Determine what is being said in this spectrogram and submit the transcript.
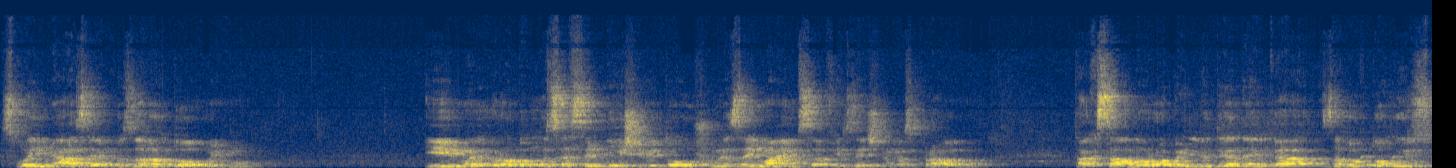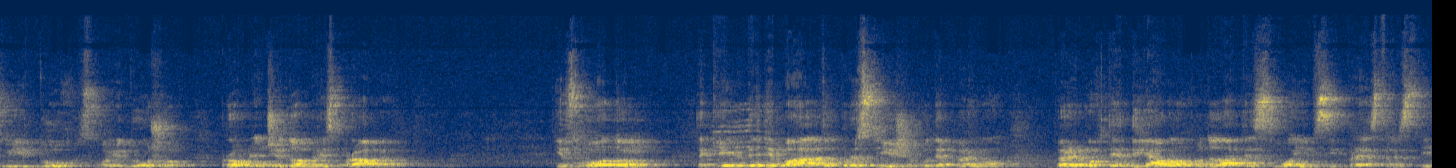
свої м'язи якось загартовуємо. І ми робимо це сильніше від того, що ми займаємося фізичними справами. Так само робить людина, яка загортовує свій дух, свою душу, роблячи добрі справи. І згодом такій людині багато простіше буде перемогти диявола, подолати свої всі пристрасті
